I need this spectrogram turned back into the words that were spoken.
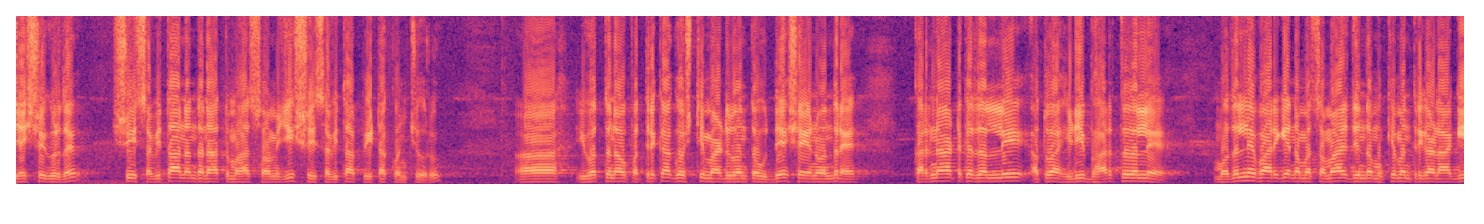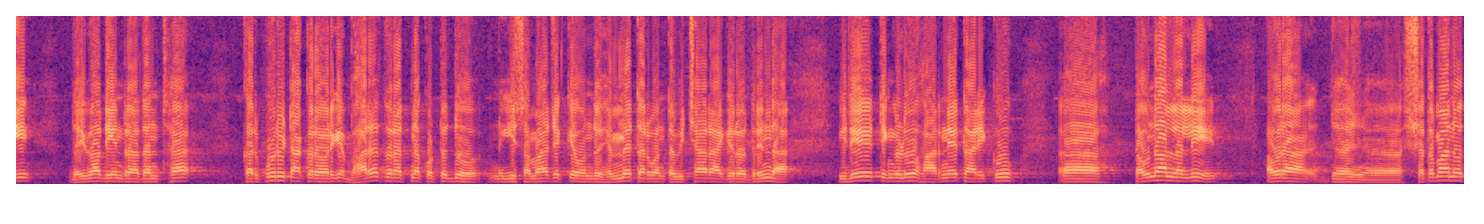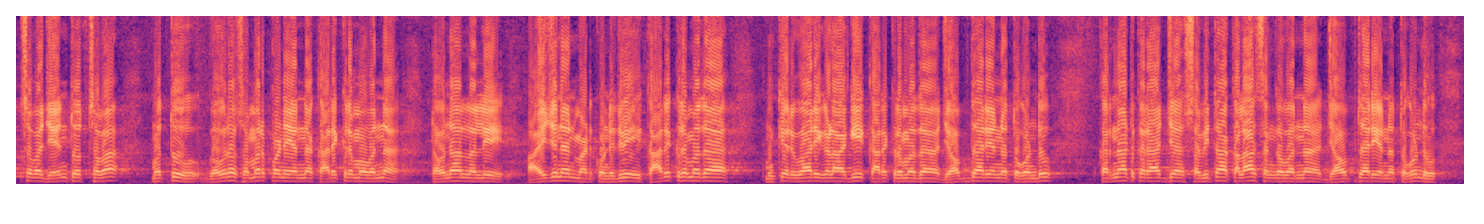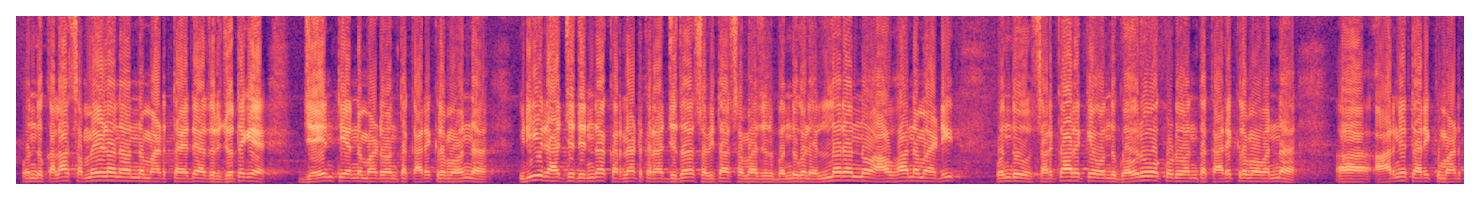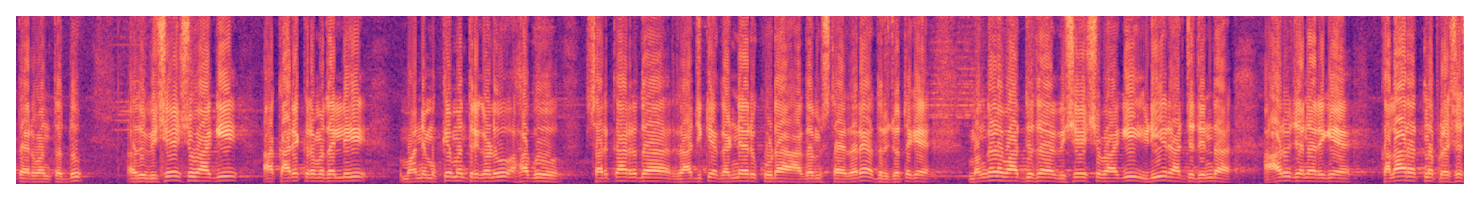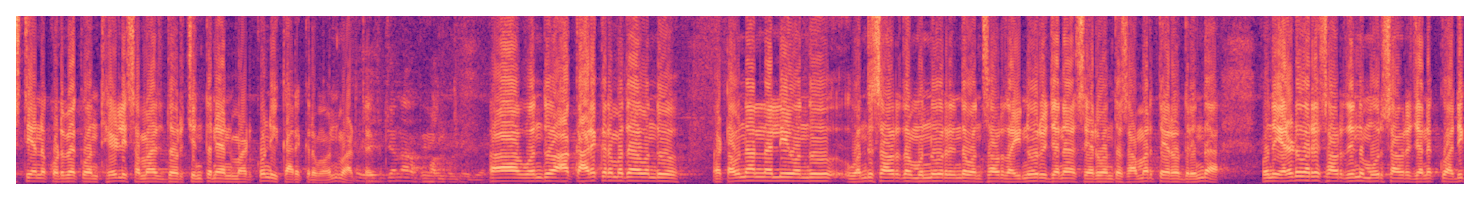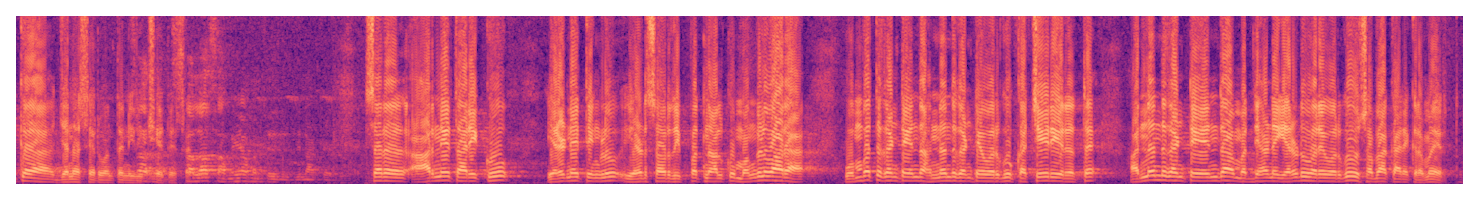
ಜೈ ಶ್ರೀ ಗುರುದೇವ್. ಶ್ರೀ ಸವಿತಾನಂದನಾಥ ಮಹಾಸ್ವಾಮೀಜಿ, ಶ್ರೀ ಸವಿತಾ ಪೀಠ ಕೊಂಚೂರು. ಇವತ್ತು ನಾವು ಪತ್ರಿಕಾಗೋಷ್ಠಿ ಮಾಡಿರುವಂಥ ಉದ್ದೇಶ ಏನು ಅಂದರೆ, ಕರ್ನಾಟಕದಲ್ಲಿ ಅಥವಾ ಇಡೀ ಭಾರತದಲ್ಲೇ ಮೊದಲನೇ ಬಾರಿಗೆ ನಮ್ಮ ಸಮಾಜದಿಂದ ಮುಖ್ಯಮಂತ್ರಿಗಳಾಗಿ ದೈವಾಧೀನರಾದಂಥ ಕರ್ಪೂರಿ ಠಾಕೂರ್ ಅವರಿಗೆ ಭಾರತ ರತ್ನ ಕೊಟ್ಟದ್ದು ಈ ಸಮಾಜಕ್ಕೆ ಒಂದು ಹೆಮ್ಮೆ ತರುವಂಥ ವಿಚಾರ ಆಗಿರೋದ್ರಿಂದ, ಇದೇ ತಿಂಗಳು ಆರನೇ ತಾರೀಕು ಟೌನ್ ಹಾಲ್ನಲ್ಲಿ ಅವರ ಶತಮಾನೋತ್ಸವ, ಜಯಂತ್ಯೋತ್ಸವ ಮತ್ತು ಗೌರವ ಸಮರ್ಪಣೆಯನ್ನು ಕಾರ್ಯಕ್ರಮವನ್ನು ಟೌನ್ ಹಾಲ್ನಲ್ಲಿ ಆಯೋಜನೆ ಮಾಡಿಕೊಂಡಿದ್ವಿ. ಈ ಕಾರ್ಯಕ್ರಮದ ಮುಖ್ಯ ರೂವಾರಿಗಳಾಗಿ ಕಾರ್ಯಕ್ರಮದ ಜವಾಬ್ದಾರಿಯನ್ನು ತಗೊಂಡು ಕರ್ನಾಟಕ ರಾಜ್ಯ ಸವಿತಾ ಕಲಾ ಸಂಘವನ್ನು ಜವಾಬ್ದಾರಿಯನ್ನು ತಗೊಂಡು ಒಂದು ಕಲಾ ಸಮ್ಮೇಳನವನ್ನು ಮಾಡ್ತಾ ಇದೆ. ಅದರ ಜೊತೆಗೆ ಜಯಂತಿಯನ್ನು ಮಾಡುವಂಥ ಕಾರ್ಯಕ್ರಮವನ್ನು ಇಡೀ ರಾಜ್ಯದಿಂದ ಕರ್ನಾಟಕ ರಾಜ್ಯದ ಸವಿತಾ ಸಮಾಜದ ಬಂಧುಗಳೆಲ್ಲರನ್ನು ಆಹ್ವಾನ ಮಾಡಿ ಒಂದು ಸರ್ಕಾರಕ್ಕೆ ಒಂದು ಗೌರವ ಕೊಡುವಂಥ ಕಾರ್ಯಕ್ರಮವನ್ನು ಆರನೇ ತಾರೀಕು ಮಾಡ್ತಾ ಇರುವಂಥದ್ದು ಅದು ವಿಶೇಷವಾಗಿ ಆ ಕಾರ್ಯಕ್ರಮದಲ್ಲಿ ಮಾನ್ಯ ಮುಖ್ಯಮಂತ್ರಿಗಳು ಹಾಗೂ ಸರ್ಕಾರದ ರಾಜಕೀಯ ಗಣ್ಯರು ಕೂಡ ಆಗಮಿಸ್ತಾ ಇದ್ದಾರೆ. ಅದರ ಜೊತೆಗೆ ಮಂಗಳವಾದ್ಯದ ವಿಶೇಷವಾಗಿ ಇಡೀ ರಾಜ್ಯದಿಂದ ಆರು ಜನರಿಗೆ ಕಲಾರತ್ನ ಪ್ರಶಸ್ತಿಯನ್ನು ಕೊಡಬೇಕು ಅಂತ ಹೇಳಿ ಸಮಾಜದವರು ಚಿಂತನೆಯನ್ನು ಮಾಡ್ಕೊಂಡು ಈ ಕಾರ್ಯಕ್ರಮವನ್ನು ಮಾಡ್ತಾ ಇದ್ದಾರೆ. ಒಂದು ಆ ಕಾರ್ಯಕ್ರಮದ ಒಂದು ಟೌನ್ ಹಾಲ್ನಲ್ಲಿ ಒಂದು ಒಂದು ಸಾವಿರದ ಮುನ್ನೂರರಿಂದ ಒಂದು ಸಾವಿರದ ಐನೂರು ಜನ ಸೇರುವಂಥ ಸಾಮರ್ಥ್ಯ ಇರೋದ್ರಿಂದ ಒಂದು ಎರಡೂವರೆ ಸಾವಿರದಿಂದ ಮೂರು ಸಾವಿರ ಜನಕ್ಕೂ ಅಧಿಕ ಜನ ಸೇರುವಂಥ ನಿರೀಕ್ಷೆ ಇದೆ ಸರ್. ಸರ್ ಆರನೇ ತಾರೀಕು ಎರಡನೇ ತಿಂಗಳು ಎರಡು ಸಾವಿರದ ಇಪ್ಪತ್ನಾಲ್ಕು ಮಂಗಳವಾರ ಒಂಬತ್ತು ಗಂಟೆಯಿಂದ ಹನ್ನೊಂದು ಗಂಟೆವರೆಗೂ ಕಚೇರಿ ಇರುತ್ತೆ. ಹನ್ನೊಂದು ಗಂಟೆಯಿಂದ ಮಧ್ಯಾಹ್ನ ಎರಡೂವರೆವರೆಗೂ ಸಭಾ ಕಾರ್ಯಕ್ರಮ ಇರುತ್ತೆ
